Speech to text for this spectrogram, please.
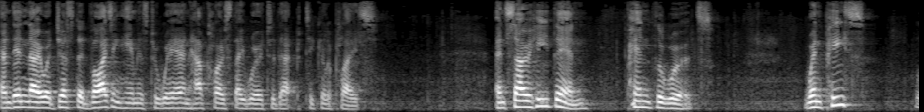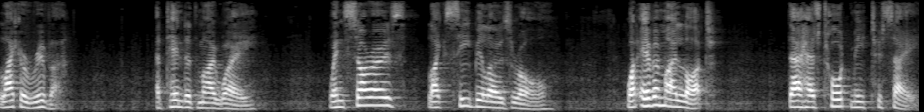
And then they were just advising him as to where and how close they were to that particular place. And so he then penned the words When peace, like a river, attendeth my way, when sorrows like sea billows roll, whatever my lot, thou hast taught me to say,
